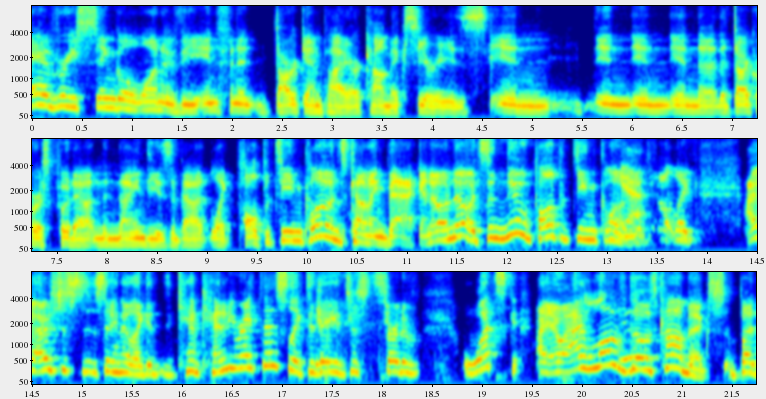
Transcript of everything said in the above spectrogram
every single one of the Infinite Dark Empire comic series in in in in uh, the, the Dark Horse put out in the 90s about like Palpatine clones coming back. And oh no it's a new Palpatine clone. Yeah. it felt like I, I was just sitting there like did Cam Kennedy write this? Like did they just sort of what's I I love those comics but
